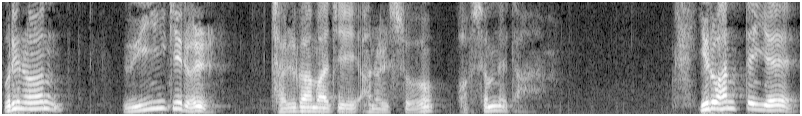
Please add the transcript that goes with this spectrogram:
우리는 위기를 절감하지 않을 수 없습니다. 이러한 때에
